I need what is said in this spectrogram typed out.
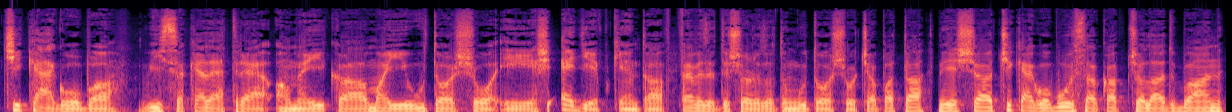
Chicagóba, vissza keletre, amelyik a mai utolsó, és egyébként a felvezető sorozatunk utolsó csapata, és a Chicago bulls kapcsolatban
